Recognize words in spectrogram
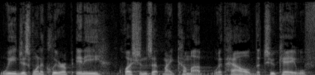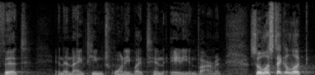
we just want to clear up any questions that might come up with how the 2K will fit in a 1920 by 1080 environment. So let's take a look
